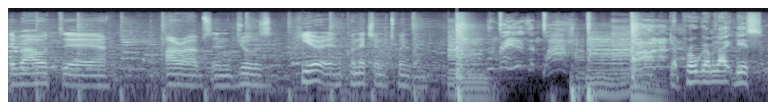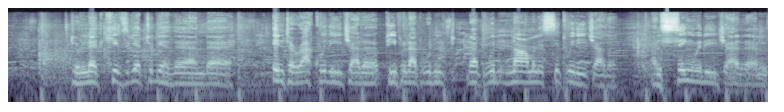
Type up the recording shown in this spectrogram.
about uh, Arabs and Jews here and connection between them. A program like this to let kids get together and uh, interact with each other, people that wouldn't that wouldn't normally sit with each other and sing with each other, and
